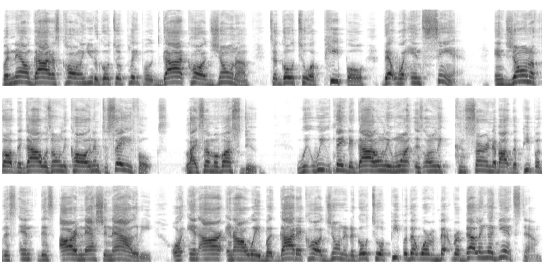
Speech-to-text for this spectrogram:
But now God is calling you to go to a people. God called Jonah to go to a people that were in sin. And Jonah thought that God was only calling him to save folks, like some of us do. We, we think that God only wants is only concerned about the people that's in this our nationality or in our in our way. But God had called Jonah to go to a people that were rebe- rebelling against him.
